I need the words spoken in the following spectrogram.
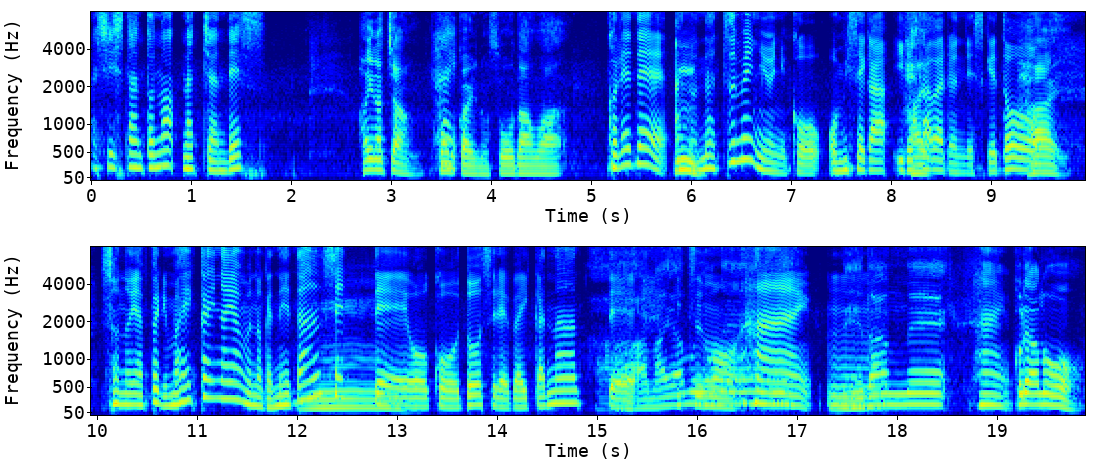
アシスタントのなっちゃんです。はいなっちゃん、はい。今回の相談は？これで、あの、夏メニューにこう、お店が入れ替わるんですけど、はいそのやっぱり毎回悩むのが値段設定をこう、どうすればいいかなって、いつも、ねはい。うん。値段ね。はい。これあの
